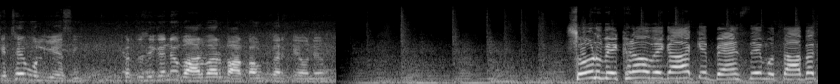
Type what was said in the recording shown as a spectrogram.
ਕਿੱਥੇ ਬੋਲੀਏ ਅਸੀਂ? ਫਿਰ ਤੁਸੀਂ ਕਹਿੰਦੇ ਹੋ ਵਾਰ-ਵਾਰ ਬਾਕ ਆਊਟ ਕਰਕੇ ਆਉਂਦੇ ਹੋ। ਸੋ ਵੇਖਣਾ ਹੋਵੇਗਾ ਕਿ ਬੈਂਸ ਦੇ ਮੁਤਾਬਕ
